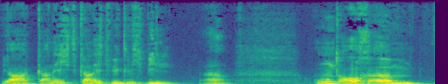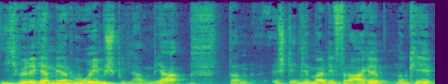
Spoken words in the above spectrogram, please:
ja, gar nicht, gar nicht wirklich will, ja. Und auch, ähm, ich würde gern mehr Ruhe im Spiel haben. Ja, dann stell dir mal die Frage, okay,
